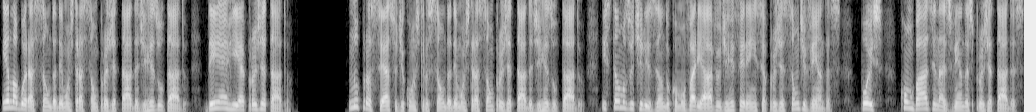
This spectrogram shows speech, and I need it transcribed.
Elaboração da demonstração projetada de resultado, DRE projetado. No processo de construção da demonstração projetada de resultado, estamos utilizando como variável de referência a projeção de vendas, pois, com base nas vendas projetadas,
